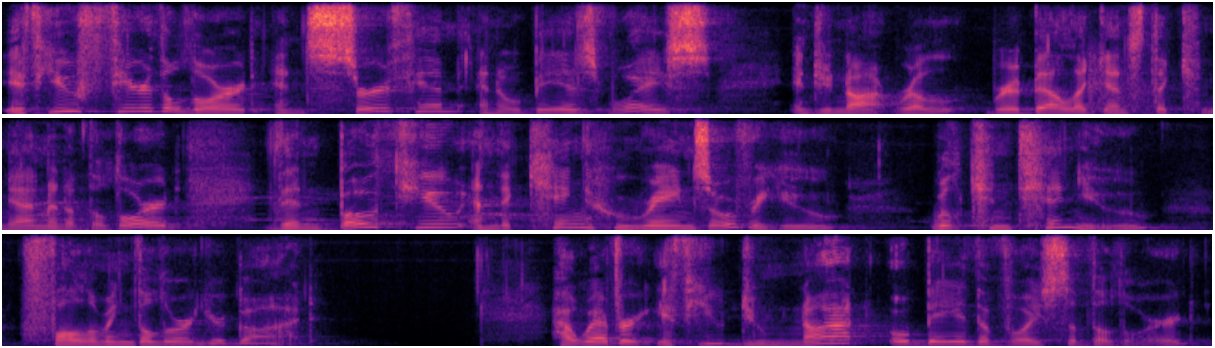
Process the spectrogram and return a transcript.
if you fear the Lord and serve him and obey his voice, and do not re- rebel against the commandment of the Lord, then both you and the king who reigns over you will continue following the Lord your God. However, if you do not obey the voice of the Lord,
